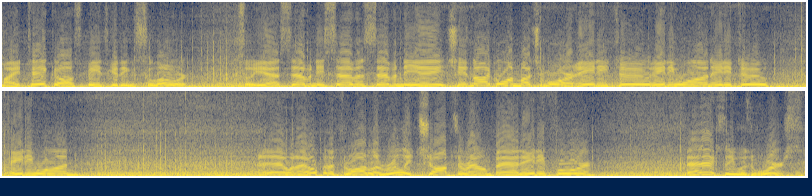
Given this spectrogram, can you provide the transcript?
my takeoff speed's getting slower. So yeah, 77, 78, she's not going much more, 82, 81, 82, 81. And when I open the throttle, it really chops around bad, 84. That actually was worse.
